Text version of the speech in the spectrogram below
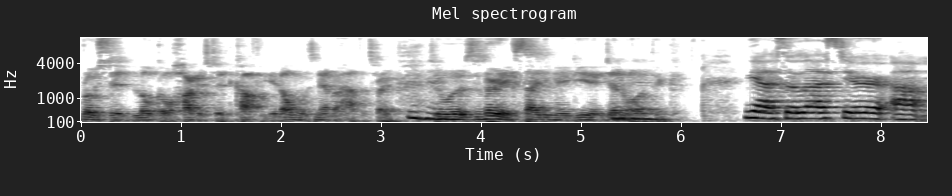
roasted, local, harvested coffee. It almost never happens, right? So it was a very exciting idea in general. I think. Yeah, so last year, um,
